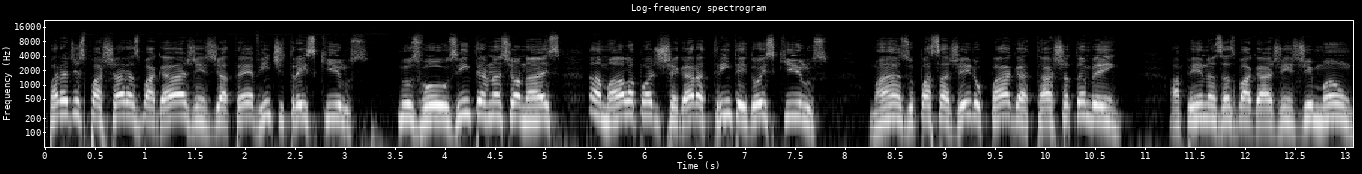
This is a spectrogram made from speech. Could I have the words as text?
para despachar as bagagens de até 23 quilos. Nos voos internacionais, a mala pode chegar a 32 quilos, mas o passageiro paga a taxa também. Apenas as bagagens de mão,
